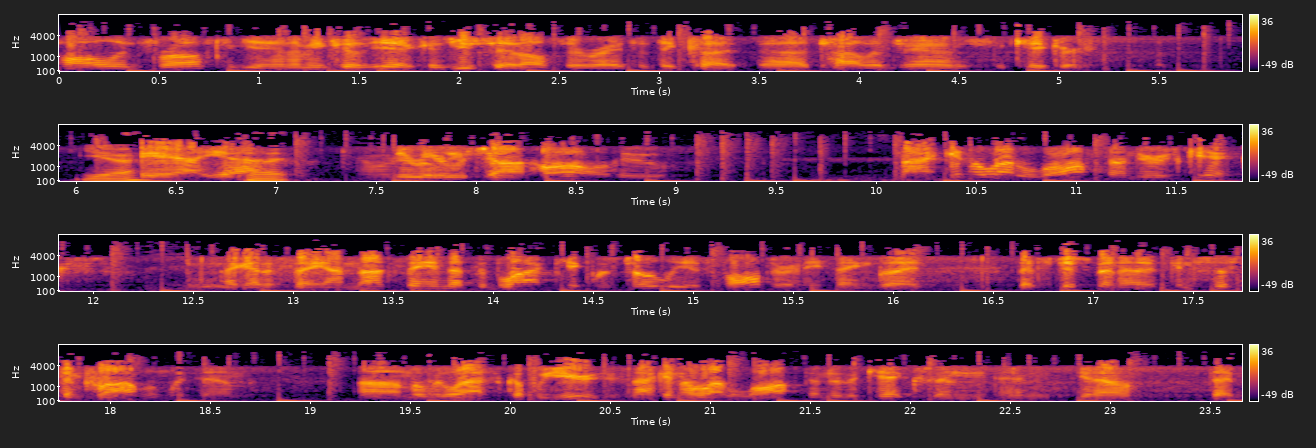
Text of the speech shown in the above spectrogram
Hall and Frost again. I mean, because yeah, because you said also right that they cut uh, Tyler Jones, the kicker. Yeah. Yeah, yeah. Cut. They here really- with John Hall, who not getting a lot of loft under his kicks. I got to say, I'm not saying that the block kick was totally his fault or anything, but that's just been a consistent problem with him um, over the last couple of years. He's not getting a lot of loft under the kicks, and and you know that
